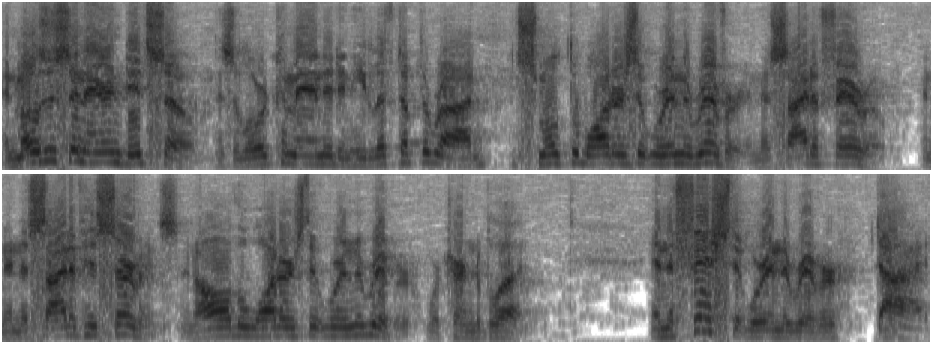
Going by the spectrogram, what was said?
And Moses and Aaron did so, as the Lord commanded, and he lifted up the rod, and smote the waters that were in the river in the sight of Pharaoh, and in the sight of his servants, and all the waters that were in the river were turned to blood. And the fish that were in the river died,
